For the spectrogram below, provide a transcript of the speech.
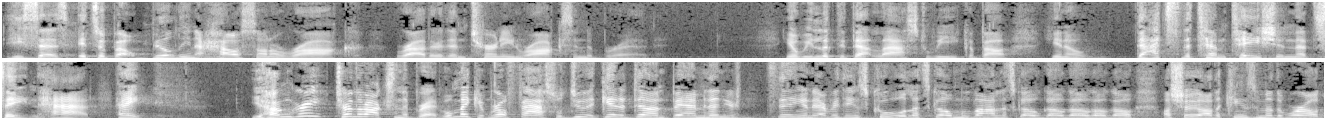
He says it's about building a house on a rock rather than turning rocks into bread. You know, we looked at that last week about, you know, that's the temptation that Satan had. Hey, you hungry? Turn the rocks into bread. We'll make it real fast. We'll do it. Get it done. Bam. And then your thing and everything's cool. Let's go. Move on. Let's go. Go, go, go, go. I'll show you all the kingdom of the world.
